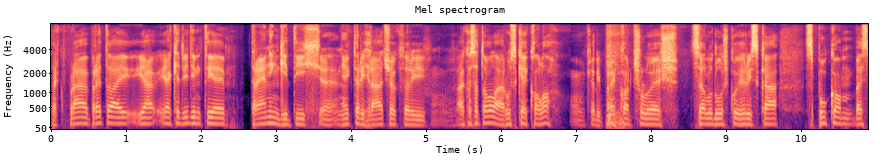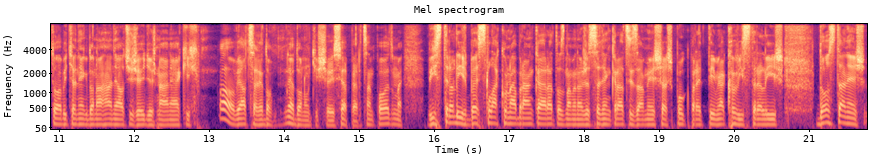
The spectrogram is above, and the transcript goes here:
Tak práve preto aj ja, ja keď vidím tie tréningy tých eh, niektorých hráčov, ktorí, ako sa to volá, ruské kolo, kedy prekorčuluješ celú dĺžku ihriska s pukom, bez toho, aby ťa niekto naháňal, čiže ideš na nejakých, no viac sa nedo, nedonútiš, 60% povedzme. Vystrelíš bez tlaku na brankára, to znamená, že 7 krát si zamiešaš puk pred tým, ako vystrelíš. Dostaneš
